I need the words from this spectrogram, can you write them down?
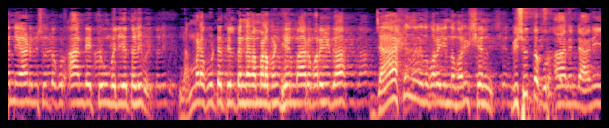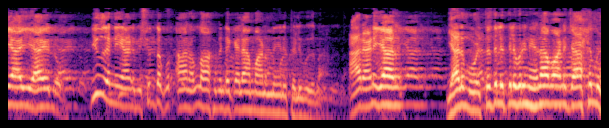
തന്നെയാണ് വിശുദ്ധ ഖുർആാന്റെ ഏറ്റവും വലിയ തെളിവ്. നമ്മുടെ കൂട്ടത്തിൽ തന്നെ നമ്മളെ പണ്ഡിതന്മാർ പറയുക ജാഹിദ് എന്ന് പറയുന്ന മനുഷ്യൻ വിശുദ്ധ ഖുർആാനിന്റെ അനുയായി ആയല്ലോ. ഇത് തന്നെയാണ് വിശുദ്ധ ഖുർആൻ അള്ളാഹുവിന്റെ കലാമാണെന്നതിന് തെളിവ് ആരാണ് ഇയാൾ? ഇയാൾ മുഴുത്തതിലത്തിലെ ഒരു നേതാവാണ് ജാഹിദ്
